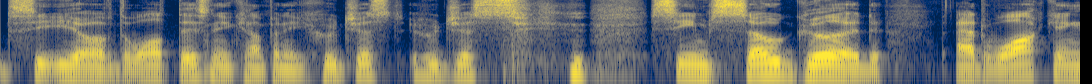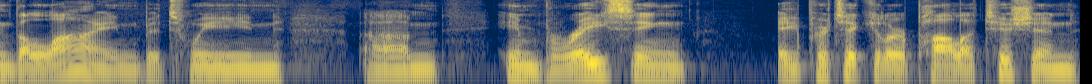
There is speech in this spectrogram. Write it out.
CEO of the Walt Disney Company, who just who just seems so good at walking the line between um, embracing a particular politician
